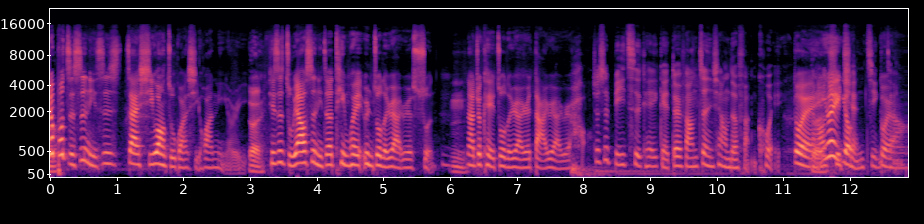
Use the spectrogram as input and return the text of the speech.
就不只是你是在希望主管喜欢你而已，对，其实主要是你这个 team 会运作的越来越顺，嗯，那就可以做的越来越大，越来越好，就是彼此可以给对方正向的反馈，对，因为有前进，对啊，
